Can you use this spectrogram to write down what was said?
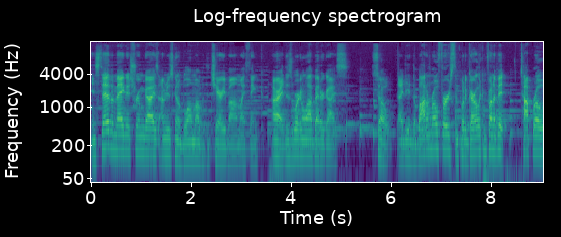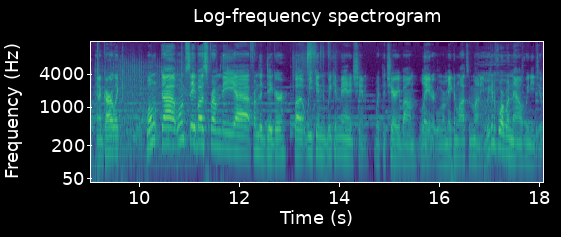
Instead of a magnet shroom, guys, I'm just gonna blow him up with the cherry bomb, I think. All right, this is working a lot better, guys. So I did the bottom row first and put a garlic in front of it. Top row and a garlic. Won't uh, won't save us from the uh, from the digger, but we can we can manage him with the cherry bomb later when we're making lots of money. We can afford one now if we need to.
